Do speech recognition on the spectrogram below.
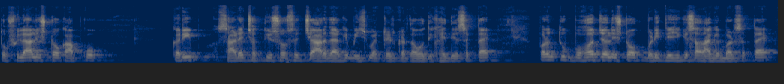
तो फ़िलहाल स्टॉक आपको करीब साढ़े छत्तीस सौ से चार हज़ार के बीच में ट्रेड करता हुआ दिखाई दे सकता है। परंतु बहुत जल्द स्टॉक बड़ी तेज़ी के साथ आगे बढ़ सकता है,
